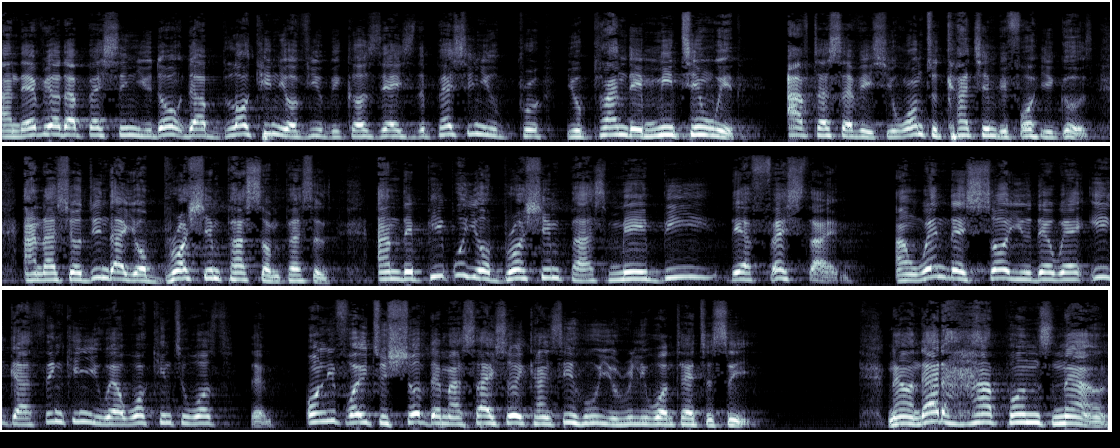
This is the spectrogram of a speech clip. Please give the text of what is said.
and every other person you don't, they're blocking your view because there is the person you, pro, you planned a meeting with after service. You want to catch him before he goes. And as you're doing that, you're brushing past some persons. And the people you're brushing past may be their first time. And when they saw you, they were eager, thinking you were walking towards them, only for you to shove them aside so you can see who you really wanted to see. Now that happens now,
